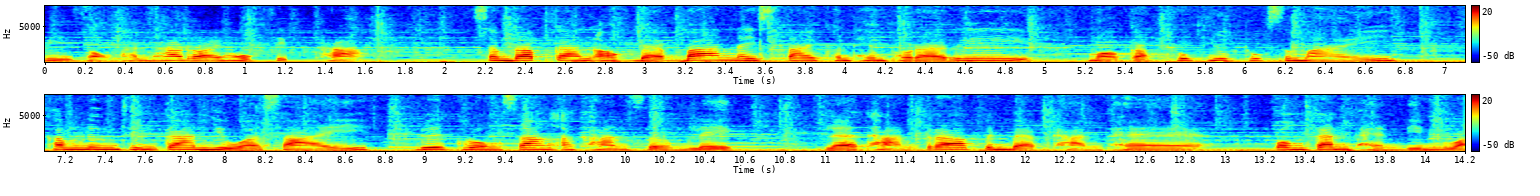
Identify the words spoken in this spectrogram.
ปี 2560 ค่ะสำหรับการออกแบบบ้านในสไตล์คอนเทมพอรารีเหมาะกับทุกยุคทุกสมัย คำนึงถึงการอยู่อาศัย ด้วยโครงสร้างอาคารเสริมเหล็ก และฐานรากเป็นแบบฐานแพรป้องกันแผ่นดินไหว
